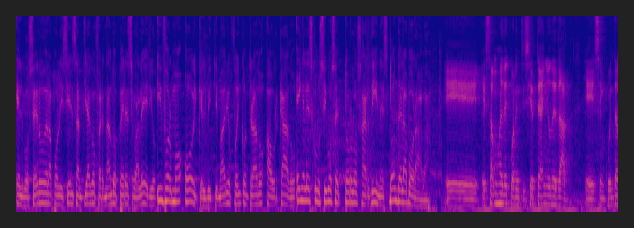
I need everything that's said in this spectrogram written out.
El vocero de la policía en Santiago, Fernando Pérez Valerio, informó hoy que el victimario fue encontrado ahorcado en el exclusivo sector Los Jardines, donde laboraba. Eh, esa mujer de 47 años de edad eh, se encuentra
